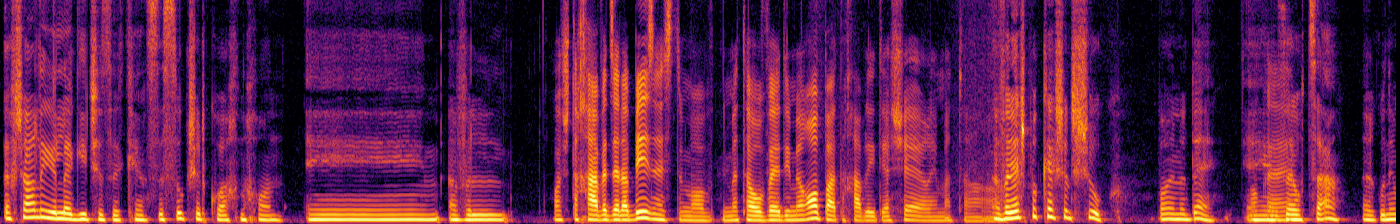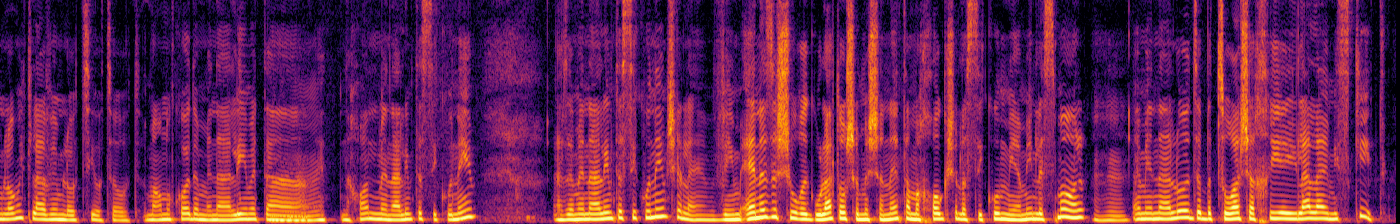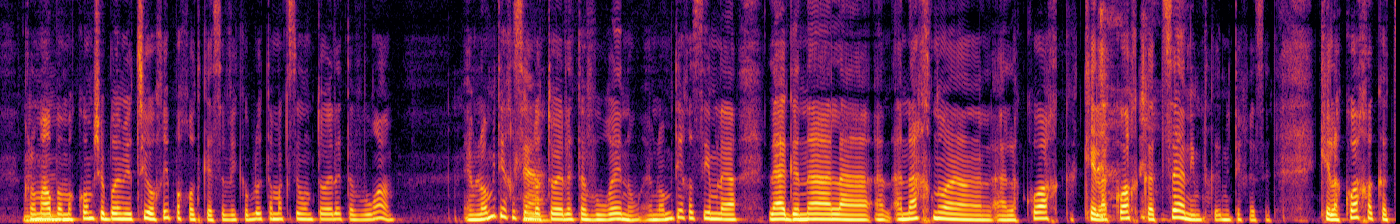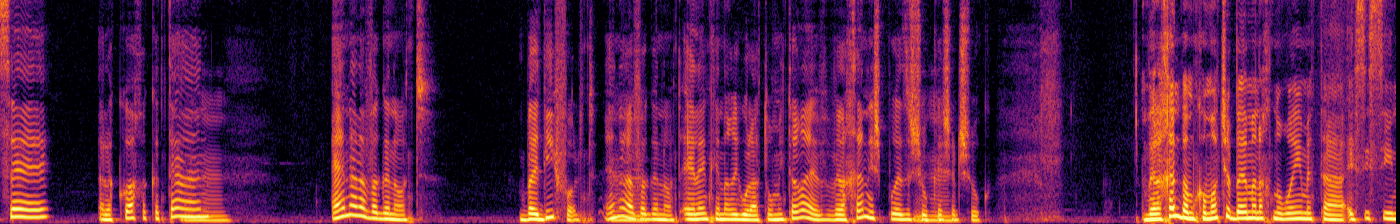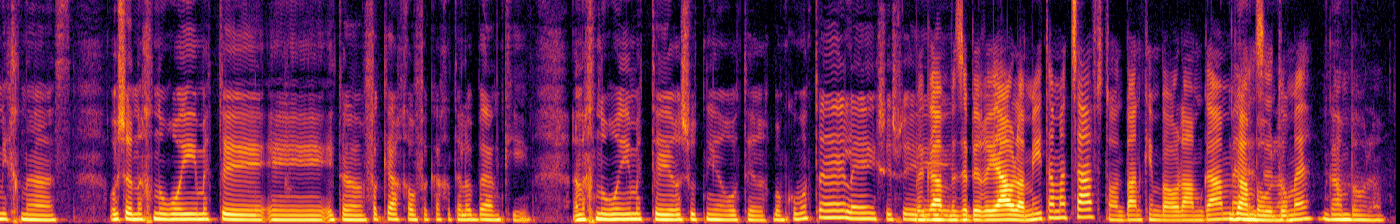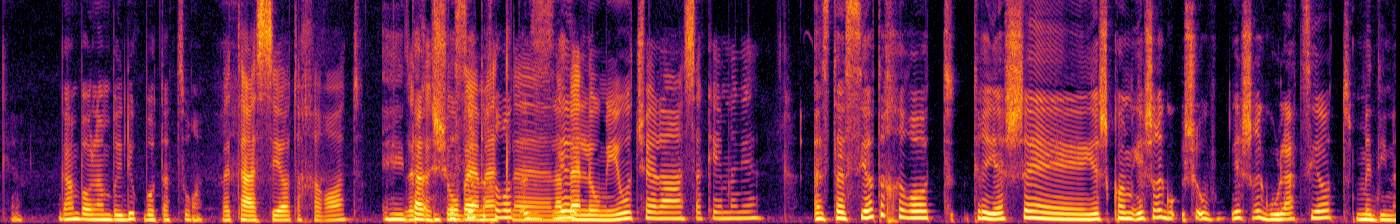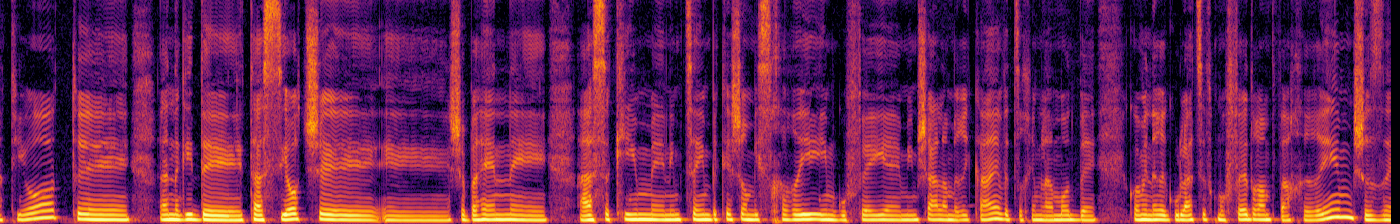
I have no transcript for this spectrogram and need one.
אפשר לי להגיד שזה כן, זה סוג של כוח, נכון. אה, אבל, או שאתה חייב את זה לביזנס, אם אתה עובד עם אירופה, אתה חייב להתיישר, אם אתה... אבל יש פה כשל שוק, בואי נודה. אוקיי. אה, זה הוצאה. הארגונים לא מתלהבים להוציא הוצאות. אמרנו קודם, מנהלים את ה... Mm-hmm. את, נכון? מנהלים את הסיכונים, אז הם מנהלים את הסיכונים שלהם. ואם אין איזשהו רגולטור שמשנה את המחוג של הסיכון מימין לשמאל, מהמם. הם ינהלו את זה בצורה שהכי יעילה להם עסקית. כלומר, Mm-hmm. במקום שבו הם יוציאו הכי פחות כסף ויקבלו את המקסימום תועלת עבורם. הם לא מתייחסים כן. לתועלת עבורנו, הם לא מתייחסים לה, להגנה על ה... אנחנו, הלקוח, כלקוח קצה, אני מת- מתייחסת. כלקוח הקצה, הלקוח הקטן, מהמם. אין עליו הגנות. בדיפולט, אין עליו הגנות, אלא אם כן הרגולטור מתערב, ולכן יש פה איזשהו כשל שוק. ולכן במקומות שבהם אנחנו רואים את ה-SEC נכנס, או שאנחנו רואים את, אה, אה, את המפקח, המפקחת על הבנקים, אנחנו רואים את אה, רשות ניירות ערך, במקומות האלה שיש... וגם זה בראייה עולמית המצב? זאת אומרת, בנקים בעולם גם, גם אה, בעולם. זה דומה? גם בעולם, כן. גם בעולם בדיוק באותה צורה. ותעשיות אחרות? זה ת- קשור באמת אחרות, ל- אז יש- לבינלאומיות של העסקים, נגיד? אז תעשיות אחרות, תראי, יש, אה, יש, יש, שוב, יש רגולציות מדינתיות, אה, נגיד אה, תעשיות ש, שבהן העסקים נמצאים בקשר מסחרי עם גופי ממשל אמריקאים וצריכים לעמוד בכל מיני רגולציות כמו פדרמפ ואחרים, שזה,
